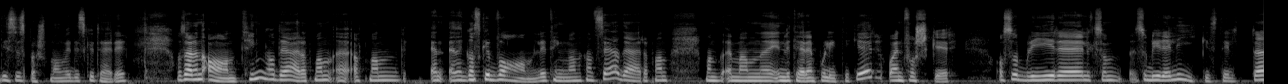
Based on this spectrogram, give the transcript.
disse spørsmålene vi diskuterer. Og så er det en annen ting, og det er at man, at man en, en, ganske vanlig ting man kan se, det er at man, man, man inviterer en politiker og en forsker. Og så blir, eh, liksom, så blir det likestilte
